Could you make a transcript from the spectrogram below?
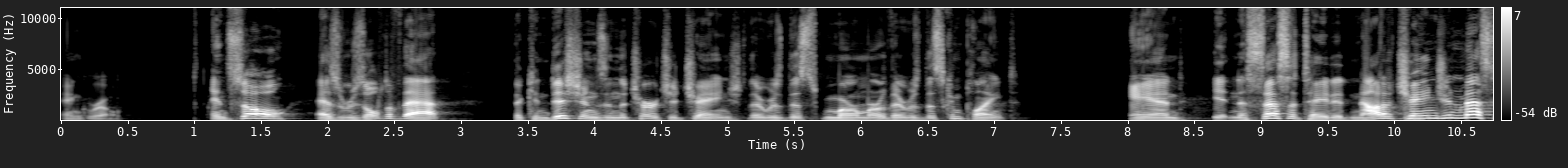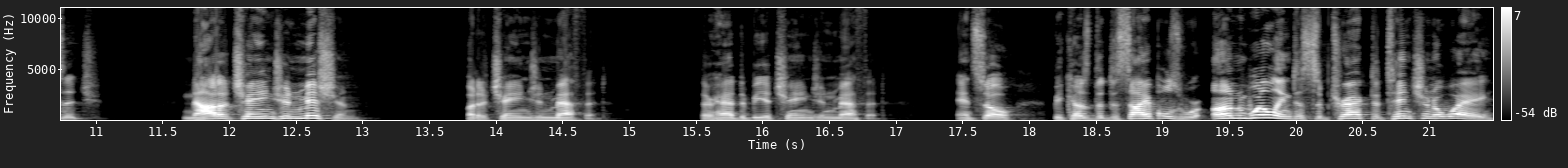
and grow. And so, as a result of that, the conditions in the church had changed. There was this murmur, there was this complaint, and it necessitated not a change in message, not a change in mission, but a change in method. There had to be a change in method. And so, because the disciples were unwilling to subtract attention away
